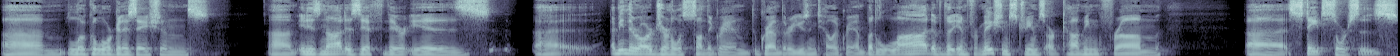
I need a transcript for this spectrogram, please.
um, local organizations. Um, it is not as if there is uh, I mean, there are journalists on the ground, ground that are using Telegram, but a lot of the information streams are coming from uh, state sources,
